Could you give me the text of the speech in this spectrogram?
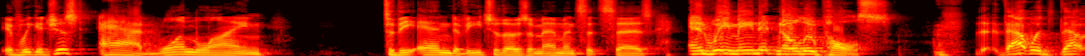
If we could just add one line to the end of each of those amendments that says, "And we mean it, no loopholes," that would that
